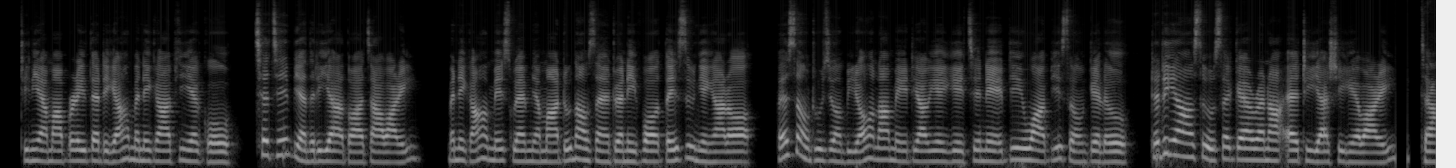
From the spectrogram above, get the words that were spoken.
။ဒီနေရာမှာပရိသတ်တွေကမနေ့ကဖြစ်ရက်ကိုချက်ချင်းပြန်တရိယာသွားကြပါတယ်။မနေ့က Miss Grand မြန်မာ2024သိစုငိန်ကတော့ဘက်ဆောင်ထူးချွန်ပြီးတော့လာမေတယောက်ရဲ့ရေးချင်းနဲ့အပြေးအဝပြည့်စုံခဲ့လို့တတိယဆု second runner up ထိရရှိခဲ့ပါတယ်။ဒါ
